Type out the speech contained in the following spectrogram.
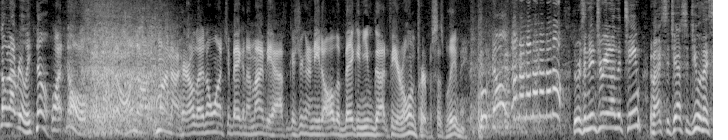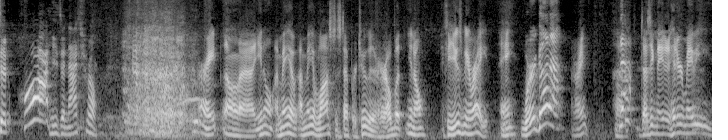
No, not really. No. What? No. No, no. Come on now, Harold. I don't want you begging on my behalf because you're going to need all the begging you've got for your own purposes, believe me. No, no, no, no, no, no, no, no. There was an injury on the team, and I suggested you, and they said, ah, he's a natural. All right. Well, uh, you know, I may have I may have lost a step or two there, Harold, but you know, if you use me right, eh? We're gonna. All right. Uh, Yeah. Designated hitter, maybe.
